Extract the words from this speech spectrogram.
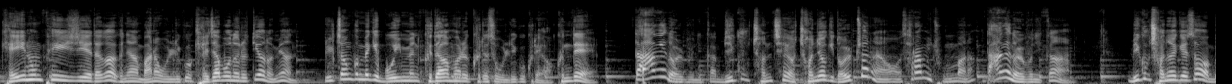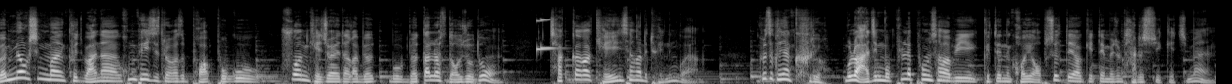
개인 홈페이지에다가 그냥 만화 올리고 계좌번호를 띄워놓으면 일정 금액이 모이면 그 다음 화를 그려서 올리고 그래요. 근데 땅이 넓으니까 미국 전체 전역이 넓잖아요. 사람이 좀 많아. 땅이 넓으니까 미국 전역에서 몇 명씩만 그 만화 홈페이지 들어가서 보, 고 후원 계좌에다가 몇 뭐 몇 달러씩 넣어줘도 작가가 개인 생활이 되는 거야. 그래서 그냥 그려. 물론 아직 뭐 플랫폼 사업이 그때는 거의 없을 때였기 때문에 좀 다를 수 있겠지만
